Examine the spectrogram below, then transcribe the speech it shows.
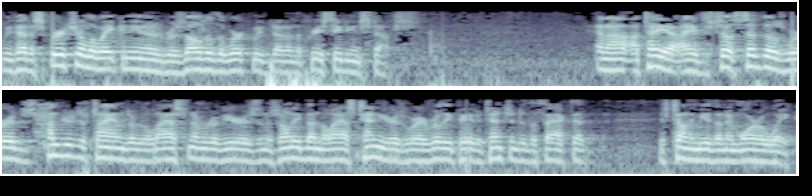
We've had a spiritual awakening as a result of the work we've done on the preceding steps. And I'll, I'll tell you, I've said those words hundreds of times over the last number of years, and it's only been the last 10 years where I really paid attention to the fact that it's telling me that I'm more awake.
